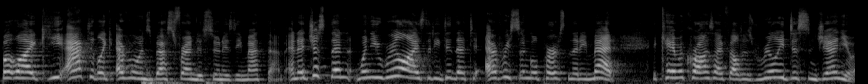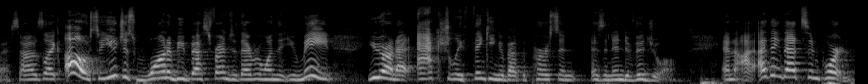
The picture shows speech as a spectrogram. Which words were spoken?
but like he acted like everyone's best friend as soon as he met them. And it just then, when you realize that he did that to every single person that he met, it came across, I felt, as really disingenuous. I was like, oh, so you just want to be best friends with everyone that you meet. You're not actually thinking about the person as an individual. And I, I think that's important.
